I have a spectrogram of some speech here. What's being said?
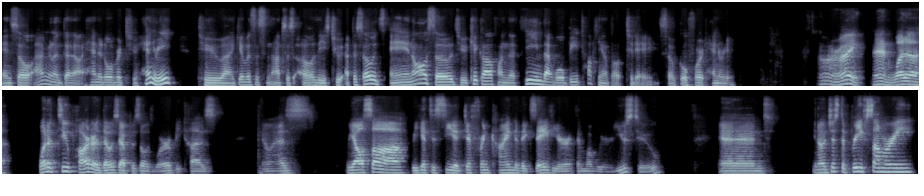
And so I'm going to uh, hand it over to Henry to uh, give us a synopsis of these two episodes and also to kick off on the theme that we'll be talking about today. So go for it, Henry. All right, man. What a what a two-parter those episodes were because you know, as we all saw, we get to see a different kind of Xavier than what we're used to. And, you know, just a brief summary.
